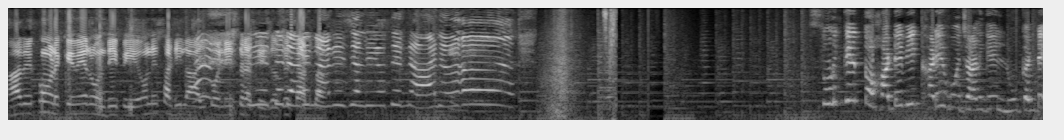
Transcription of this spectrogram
ਆ ਵੇਖੋ ਹੁਣ ਕਿਵੇਂ ਰੋਂਦੀ ਪਈ ਹੈ। ਉਹਨੇ ਸਾਡੀ ਲਾਜ ਕੋਈ ਨਹੀਂ ਸਰਕੀ ਜੋ ਤੇ ਛੱਡਦਾ ਮੈਂ ਵੀ ਚੱਲੀ ਉਹਦੇ ਨਾਲ। ਸੁਣ ਕੇ ਤੁਹਾਡੇ ਵੀ ਖੜੇ ਹੋ ਜਾਣਗੇ ਲੂ ਕੰਡੇ।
